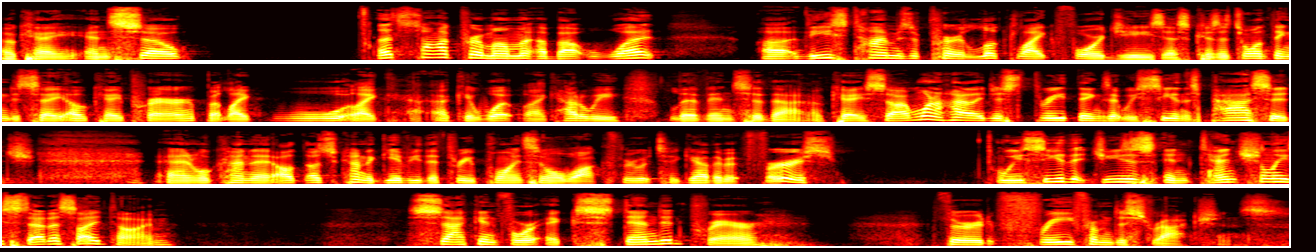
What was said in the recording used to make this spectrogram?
Okay? And so let's talk for a moment about what uh, these times of prayer looked like for Jesus? Because it's one thing to say, okay, prayer, but like, like, okay, what, like, how do we live into that? Okay, so I want to highlight just three things that we see in this passage, and we'll kind of, I'll, I'll just kind of give you the three points, and we'll walk through it together. But first, we see that Jesus intentionally set aside time. Second, for extended prayer. Third, free from distractions.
